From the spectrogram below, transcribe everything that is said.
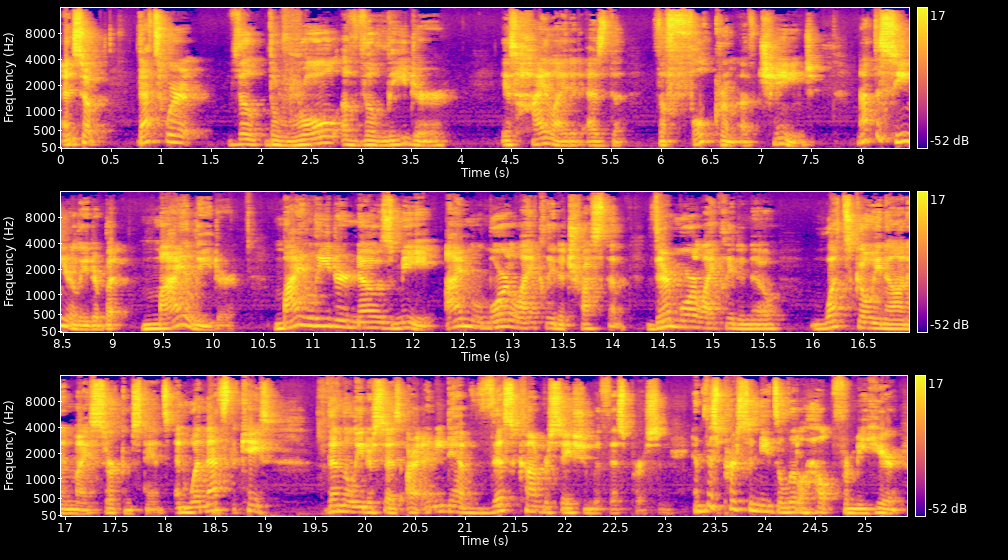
And so that's where the, the role of the leader is highlighted as the, the fulcrum of change. Not the senior leader, but my leader. My leader knows me. I'm more likely to trust them. They're more likely to know what's going on in my circumstance. And when that's the case, then the leader says, All right, I need to have this conversation with this person. And this person needs a little help from me here.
